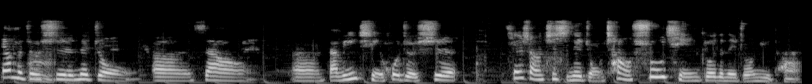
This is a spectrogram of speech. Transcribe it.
要么就是那种、呃像呃达芬奇或者是天上之喜那种唱抒情歌的那种女团，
